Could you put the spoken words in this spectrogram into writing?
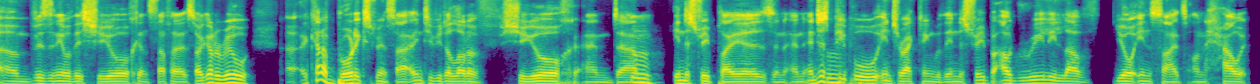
um, visiting all this York and stuff like that. So I got a real, a kind of broad experience. I interviewed a lot of shuyukh and um, mm. industry players and, and, and just mm. people interacting with industry. But I would really love your insights on how it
